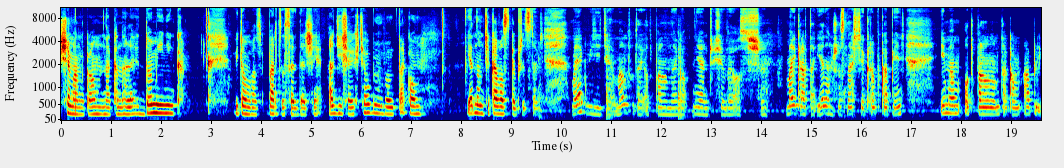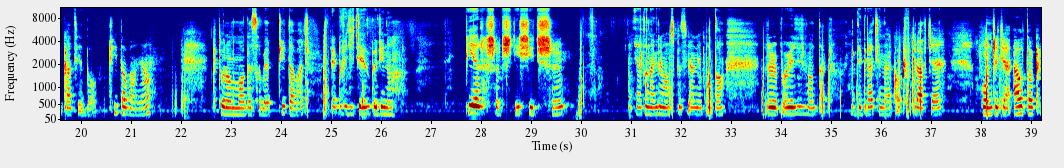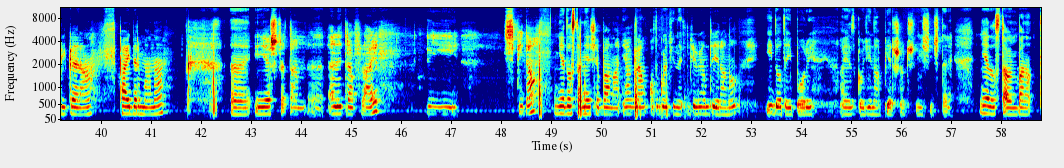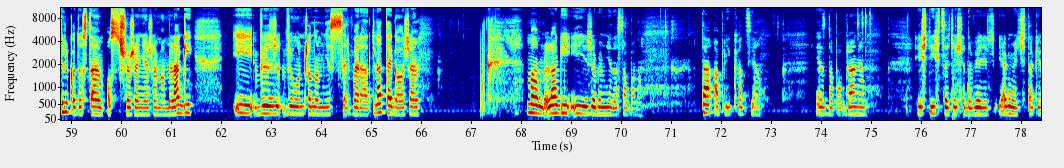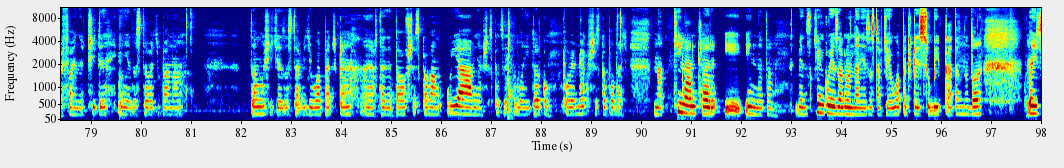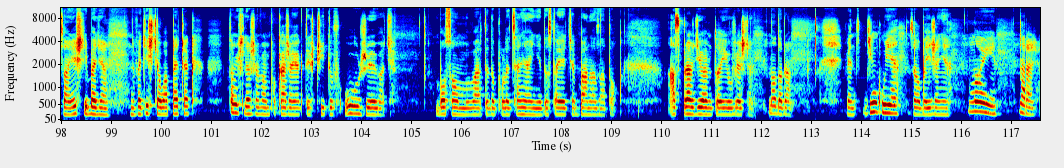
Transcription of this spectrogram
Siemanko na kanale Dominik. Witam Was bardzo serdecznie. A dzisiaj chciałbym Wam taką jedną ciekawostkę przedstawić. Bo jak widzicie, mam tutaj odpalonego, nie wiem czy się wyostrzy, Minecrafta 1.16.5 i mam odpaloną taką aplikację do cheatowania, którą mogę sobie cheatować. Jak widzicie, jest godzina pierwsze 33. Ja to nagrywam specjalnie po to, żeby powiedzieć wam tak. Gdy gracie na Coxcrafcie, włączycie autoklikera, Spidermana yy, i jeszcze tam yy, Elytra Fly i Speeda, nie dostaniecie bana. Ja gram od godziny 9 rano i do tej pory, a jest godzina 1.34. Nie dostałem bana, tylko dostałem ostrzeżenie, że mam lagi i wy, wyłączono mnie z serwera, dlatego że mam lagi i żebym nie dostał bana. Ta aplikacja jest do pobrania. Jeśli chcecie się dowiedzieć, jak mieć takie fajne cheaty i nie dostawać bana, to musicie zostawić łapeczkę, a ja wtedy to wszystko Wam ujawnię, wszystko co jest na monitorku. Powiem jak wszystko pobrać na T-Launcher i inne tam. Więc dziękuję za oglądanie, zostawcie łapeczkę, subika tam na dole. No i co, jeśli będzie 20 łapeczek, to myślę, że Wam pokażę jak tych cheatów używać bo są warte do polecenia i nie dostajecie bana za to. A sprawdziłem to i uwierzcie. No dobra. Więc dziękuję za obejrzenie. No i na razie.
